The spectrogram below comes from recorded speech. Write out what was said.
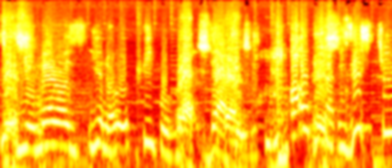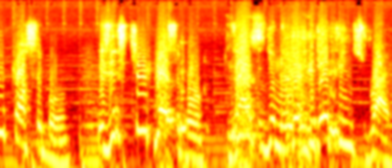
Yes. numerous, you know, people right Right, there. right. How can, Yes. is this still possible? Is it still possible that Yes. you know we it- get things right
